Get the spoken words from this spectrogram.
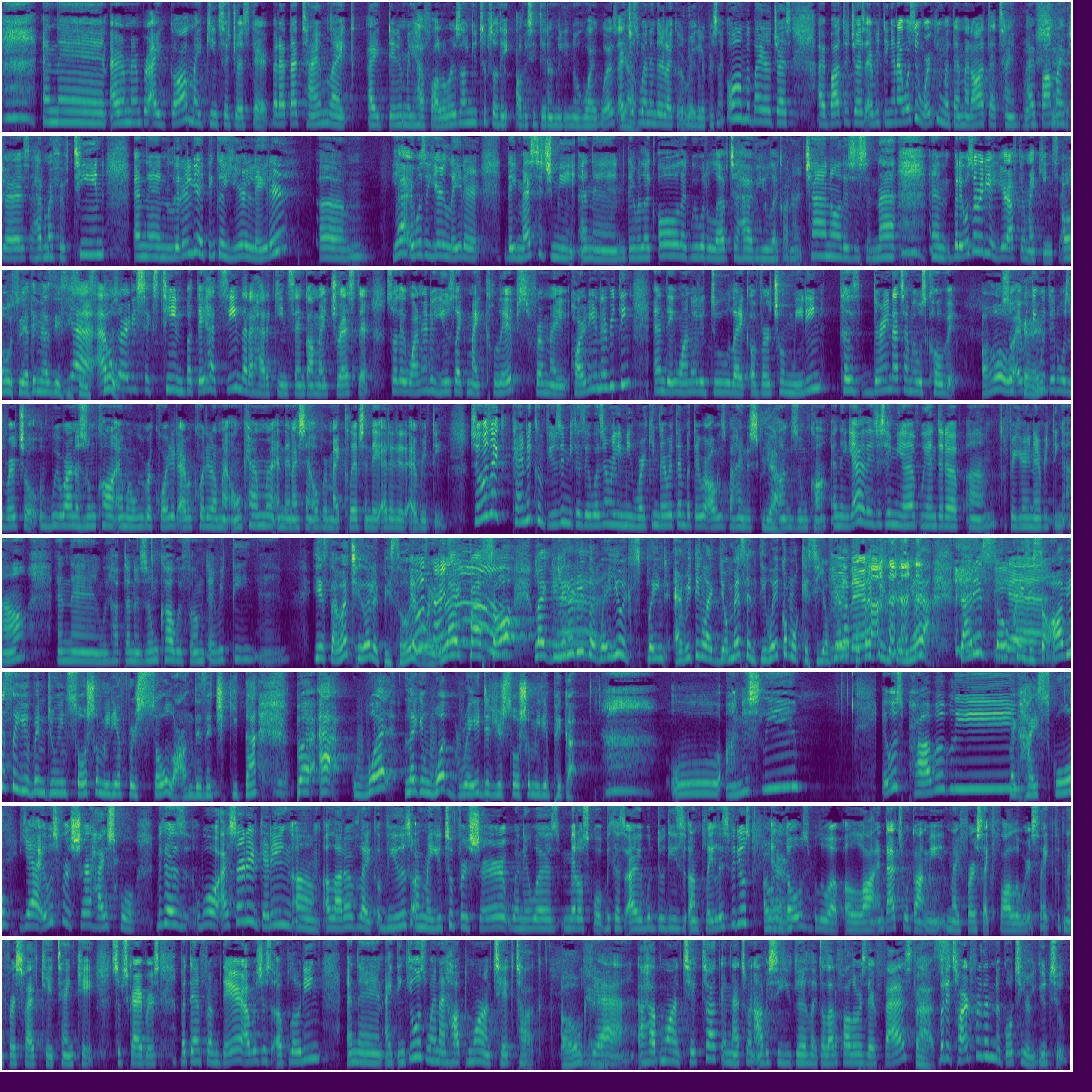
And then I remember I got my quince dress there, but at that time, like, I didn't really have followers on YouTube, so they obviously didn't really know who I was. I Yeah. just went in there like a regular person, like, oh, I'm gonna buy a dress. I bought the dress, everything, and I wasn't working with them at all at that time. I bought my dress, I had my 15, and then literally, I think a year later, um, yeah, it was a year later. They messaged me and then they were like, "Oh, like we would love to have you like on our channel, this, this, and that." And but it was already a year after my quince. Oh, so ya tenías 16 Yeah, I was already 16, but they had seen that I had a quince and got my dress there. So they wanted to use like my clips from my party and everything. And they wanted to do like a virtual meeting because during that time it was COVID. Oh, so okay. everything we did was virtual. We were on a Zoom call, and when we recorded, I recorded on my own camera, and then I sent over my clips, and they edited everything. So it was like kind of confusing because it wasn't really me working there with them, but they were always behind the screen Yeah. on Zoom call. And then yeah, they just hit me up. We ended up um, figuring everything out, and then we hopped on a Zoom call. We filmed everything, and Y estaba chido el episodio, güey. nice. Like, pasó, like, literally the way you explained everything, like, yo me sentí, güey, como que si yo fui a la there, puta huh? quinceañera. That is so Yeah. crazy. So, obviously, you've been doing social media for so long, desde chiquita. But at what, like, in what grade did your social media pick up? oh, honestly, it was probably Like, high school? Yeah, it was for sure high school because well, I started getting um, a lot of like views on my YouTube for sure when it was middle school because I would do these um, playlist videos Okay. and those blew up a lot and that's what got me my first like followers, like my first 5k, 10k subscribers. But then from there, I was just uploading and then I think it was when I hopped more on TikTok. Oh, okay. Yeah, I help more on TikTok, and that's when obviously you get like a lot of followers there fast. Fast. But it's hard for them to go to your YouTube.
